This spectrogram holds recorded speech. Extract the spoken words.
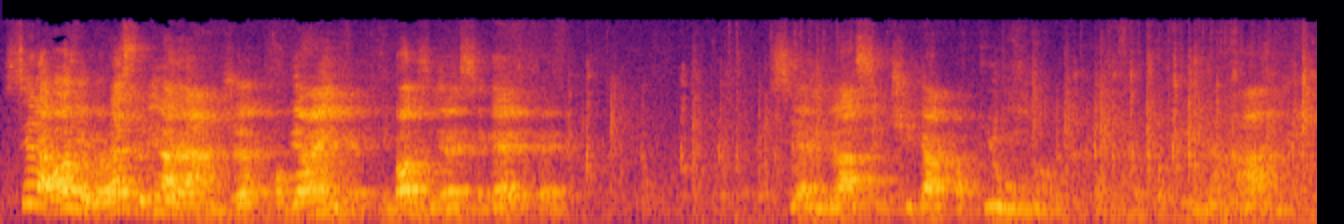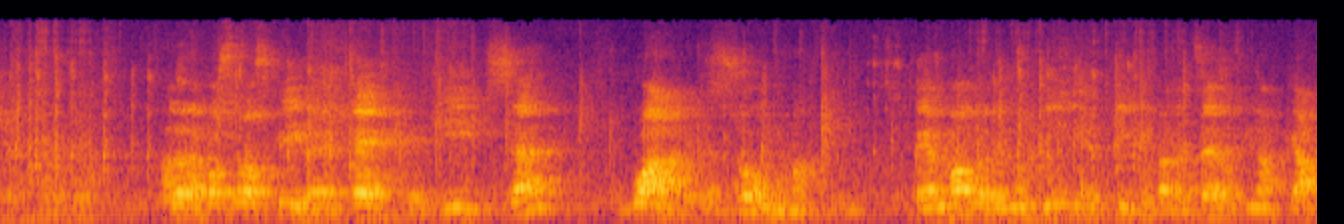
Se la voglio con il resto di Lagrange, ovviamente l'ipotesi deve essere che f sia di classe ck più 1 in A, allora potrò scrivere f di x uguale somma per modulo del multiindice p che va da 0 fino a k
